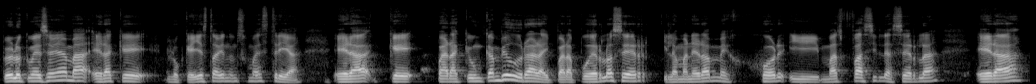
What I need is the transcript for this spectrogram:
Pero lo que me decía mi mamá era que lo que ella está viendo en su maestría era que para que un cambio durara y para poderlo hacer y la manera mejor y más fácil de hacerla era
